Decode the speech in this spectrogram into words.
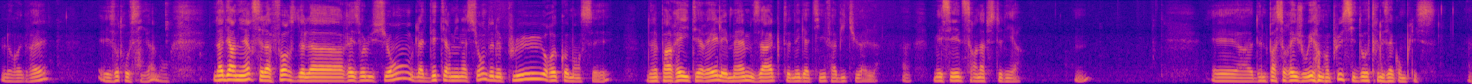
le regret, et les autres aussi. Hein. La dernière, c'est la force de la résolution ou de la détermination de ne plus recommencer, de ne pas réitérer les mêmes actes négatifs habituels, mais essayer de s'en abstenir. Hmm. Et euh, de ne pas se réjouir non plus si d'autres les accomplissent. Hein.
